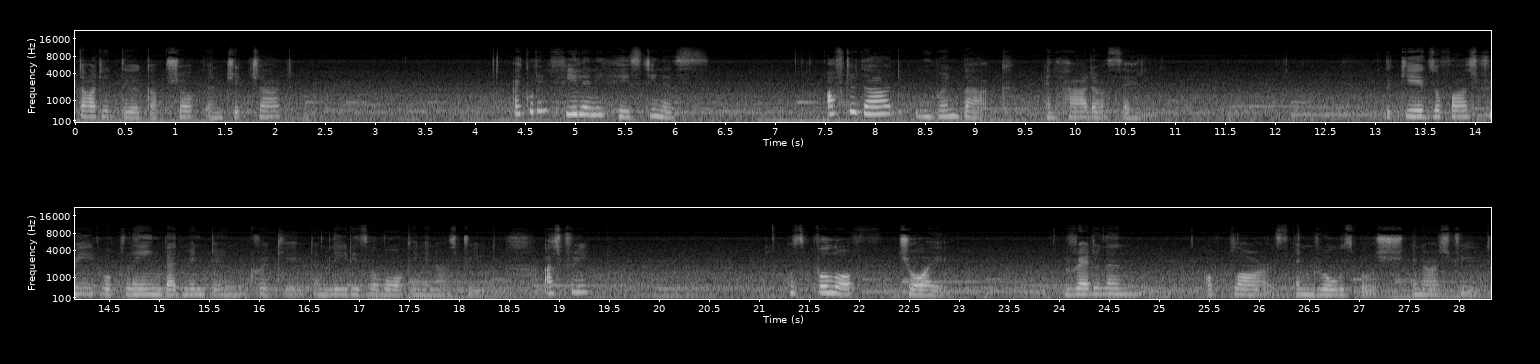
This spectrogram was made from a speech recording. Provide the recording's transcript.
started their gupshup and chit chat I couldn't feel any hastiness. After that, we went back and had our sehri. The kids of our street were playing badminton, cricket, and ladies were walking in our street. Our street was full of joy, redolent of flowers and rose bush in our street.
